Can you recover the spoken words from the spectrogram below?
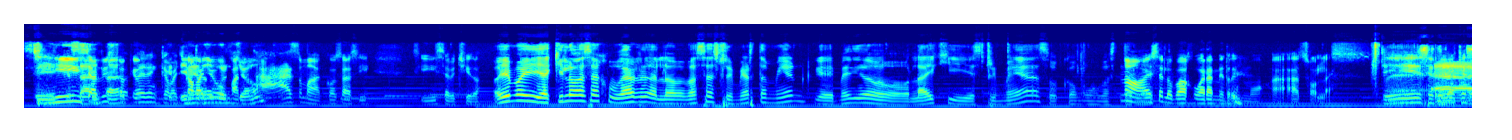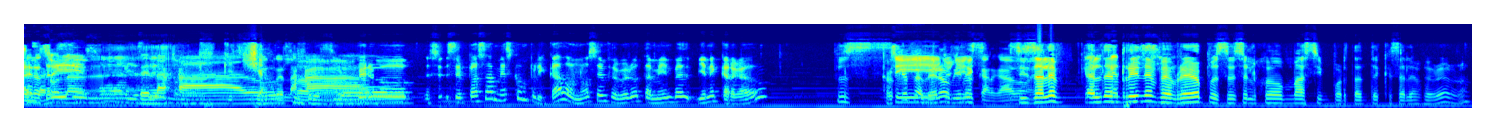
Sí, que se ha visto que caballo. fantasma, cosas así. Sí, se ve chido. Oye, Moy, ¿y aquí lo vas a jugar? ¿Lo vas a streamear también? ¿Que ¿Medio like y streameas? ¿O cómo va a estar? No, ese lo va a jugar a mi ritmo, a, a solas. Sí, se tiene que hacer a Ah, solas. muy Relajado. Pero se, se pasa mes complicado, ¿no? O sea, en febrero también viene cargado. Pues, Creo Sí, que febrero viene pues, cargado. si ¿eh? sale Elden Ring en febrero, pues es el juego más importante que sale en febrero, ¿no?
